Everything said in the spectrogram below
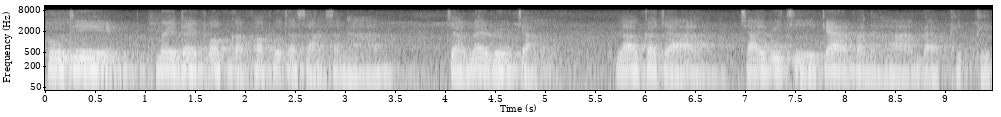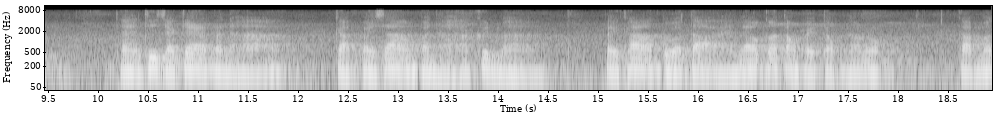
ผู้ที่ไม่ได้พบกับพระพุทธศาสนา จะไม่รู้จัก แล้วก็จะใช้วิธีแก้ปัญหาแบบผิดๆแทนที่จะแก้ปัญหากลับไปสร้างปัญหาขึ้นมา ฆ่าตัวตายแล้วก็ต้องไปตกนรก กลับมา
